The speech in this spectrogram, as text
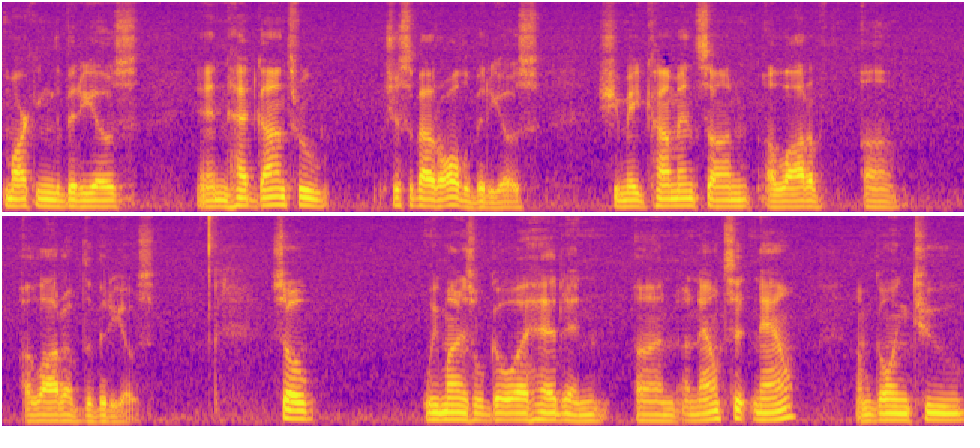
marking the videos and had gone through just about all the videos. She made comments on a lot of uh, a lot of the videos. So we might as well go ahead and uh, announce it now. I'm going to,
